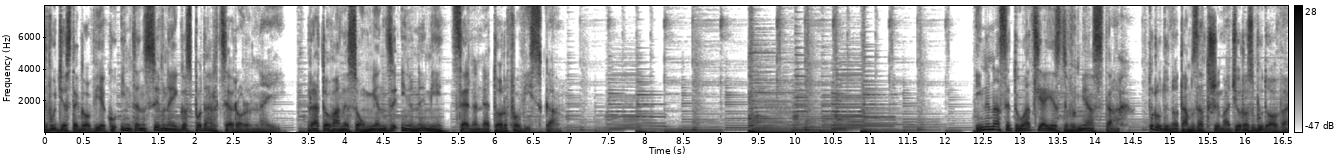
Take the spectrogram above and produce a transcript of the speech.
XX wieku intensywnej gospodarce rolnej. Ratowane są między innymi cenne torfowiska. Inna sytuacja jest w miastach. Trudno tam zatrzymać rozbudowę.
